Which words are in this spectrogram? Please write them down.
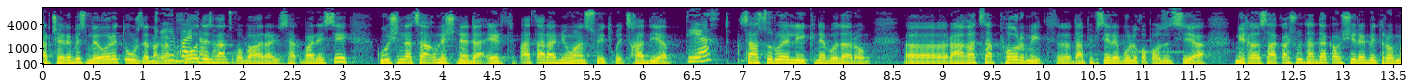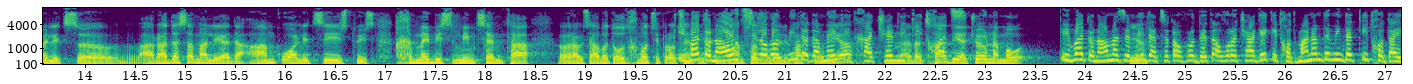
არჩევნების მეორე ტურზე მაგრამ მხოლოდ ეს განწყობა არ არის საკმარისი. გუშინაც აღნიშნე და ერთ პატარა ნიუანს ვიტყვი ცხადია. დიახ. სასურველი იქნებოდა რომ რაღაცა ფორმით დაფიქსირებულიყო პოზიცია მიხეილ სააკაშვილთან დაკავშირებით რომელიც რადასამალია და ამ კოალიციისთვის ხმების მიმცემთა რა ვიცი ალბათ 80% კი ბატონო აუცილებლად მინდა და მე კითხა ჩემი კითხვა ხადია ჩვენ უნდა კი ბატონო, ამაზე მინდა ცოტა უფრო დეტალურად ჩაგეკითხოთ. მანამდე მინდა კითხოთ, აი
